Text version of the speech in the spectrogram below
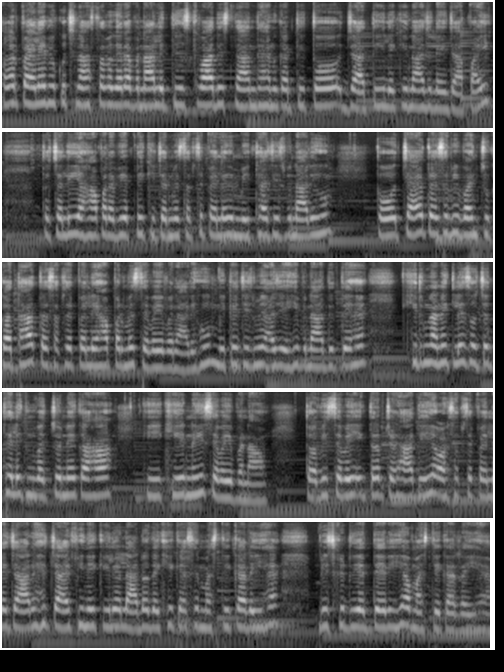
अगर पहले मैं कुछ नाश्ता वगैरह बना लेती उसके बाद स्नान ध्यान करती तो जाती लेकिन आज नहीं जा पाई। तो चलिए यहाँ पर अभी अपने किचन में सबसे पहले मैं मीठा चीज़ बना रही हूँ। तो चाय तो ऐसे भी बन चुका था तो सबसे पहले यहाँ पर मैं सेवई बना रही हूँ। मीठे चीज़ में आज यही बना देते हैं। खीर बनाने के लिए सोचे थे लेकिन बच्चों ने कहा कि खीर नहीं सेवई बनाओ। तो अभी सेवई एक तरफ़ चढ़ा दी है और सबसे पहले जा रहे हैं चाय पीने के लिए। लाडो देखिए कैसे मस्ती कर रही है। बिस्किट दे, रही है और मस्ती कर रही है।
